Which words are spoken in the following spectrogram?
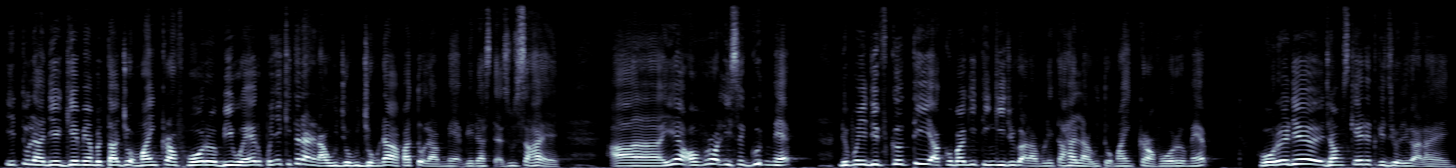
Itulah dia game yang bertajuk Minecraft Horror Beware. Rupanya kita dah nak hujung-hujung dah. Patutlah map dia dah start susah eh. Uh, Yeah overall it's a good map. Dia punya difficulty aku bagi tinggi jugalah. Boleh tahan lah untuk Minecraft Horror map. Horror dia jump scare dia terkejut jugalah kan.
